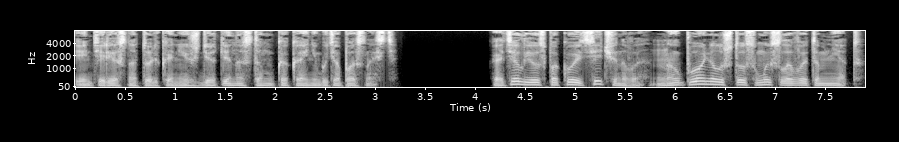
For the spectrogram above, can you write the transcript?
Интересно только, не ждет ли нас там какая-нибудь опасность? Хотел я успокоить Сеченова, но понял, что смысла в этом нет.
